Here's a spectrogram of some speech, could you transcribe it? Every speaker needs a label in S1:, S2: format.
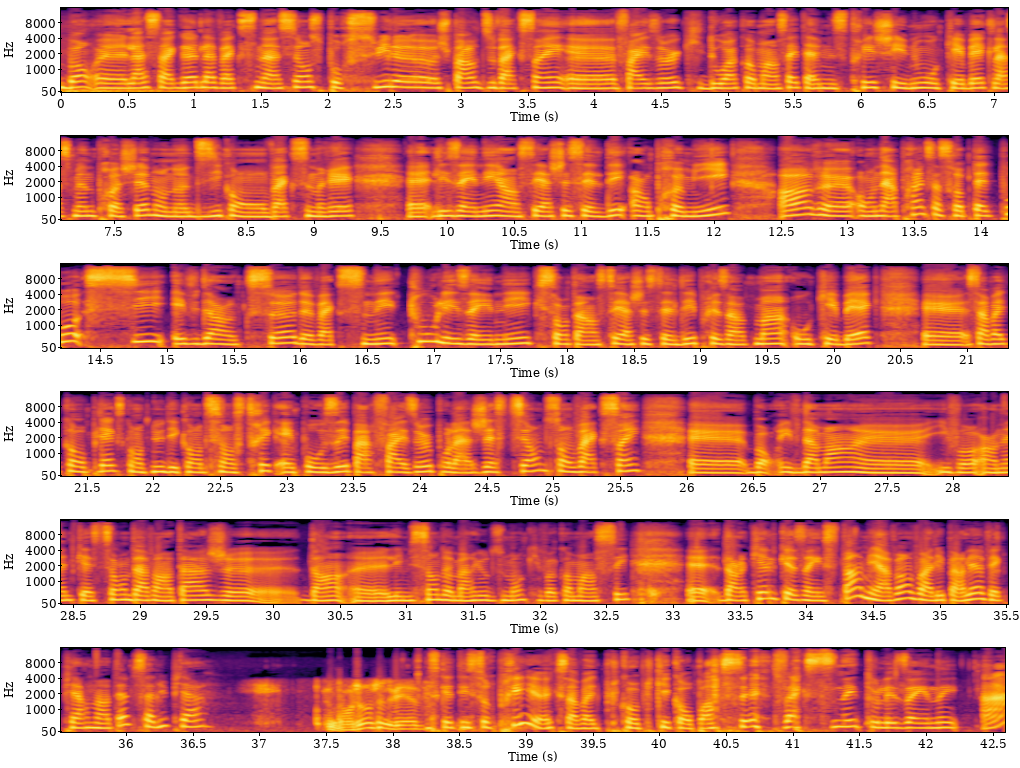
S1: Bon, euh, la saga de la vaccination se poursuit. Là. Je parle du vaccin euh, Pfizer qui doit commencer à être administré chez nous au Québec la semaine prochaine. On a dit qu'on vaccinerait euh, les aînés en CHSLD en premier. Or, on apprend que ça sera peut-être pas si évident que ça de vacciner tous les aînés qui sont en CHSLD présentement au Québec. ça va être complexe compte tenu des conditions strictes imposées par Pfizer pour la gestion de son vaccin. bon, évidemment, il va en être question davantage dans euh, l'émission de Mario Dumont qui va commencer euh, dans quelques instants. Mais avant, on va aller parler avec Pierre Nantel. Salut Pierre.
S2: Bonjour Geneviève.
S1: Est-ce que tu es surpris euh, que ça va être plus compliqué qu'on pensait de vacciner tous les aînés? Hein?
